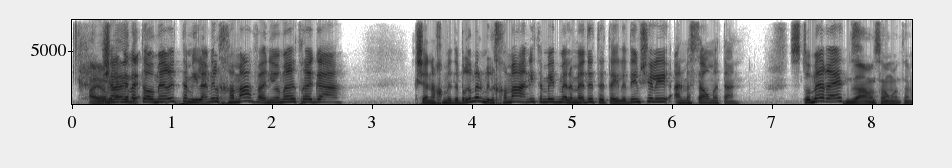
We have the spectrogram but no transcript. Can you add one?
שאגב לילד- אתה אומר את המילה מלחמה ואני אומרת רגע, כשאנחנו מדברים על מלחמה אני תמיד מלמדת את הילדים שלי על משא ומתן. זאת אומרת, זה המשא ומתן.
